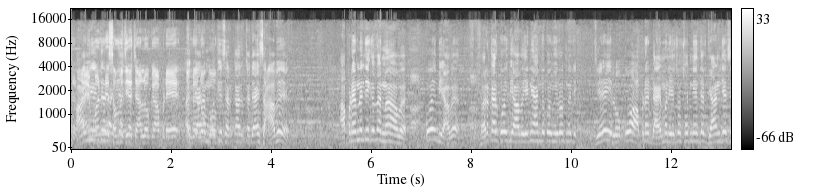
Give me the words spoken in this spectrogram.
ડાયમંડને સમજીએ ચાલો કે આપણે અત્યારે મોદી સરકાર કદાચ આવે. આપણે એમ નથી કહેતા ના આવે. કોઈ બી આવે. સરકાર કોઈ બી આવે એની સામે કોઈ વિરોધ નથી. જે લોકો આપણે ડાયમંડ એસોસિએશનની અંદર ધ્યાન દેશે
